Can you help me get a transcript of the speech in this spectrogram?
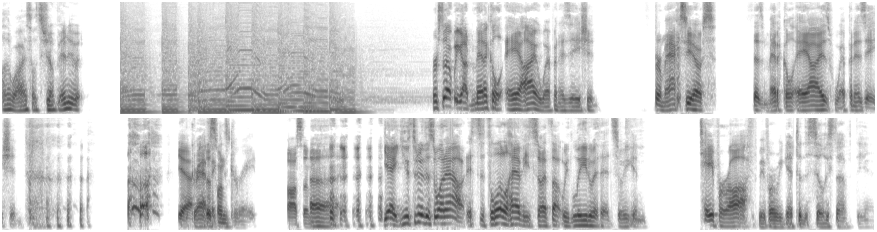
Otherwise, let's jump into it. First up, we got medical AI weaponization from Axios. It says medical AI's weaponization. Yeah, Graphic this one's is great. awesome. Uh, yeah, you threw this one out. It's it's a little heavy, so I thought we'd lead with it so we can taper off before we get to the silly stuff at the end.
